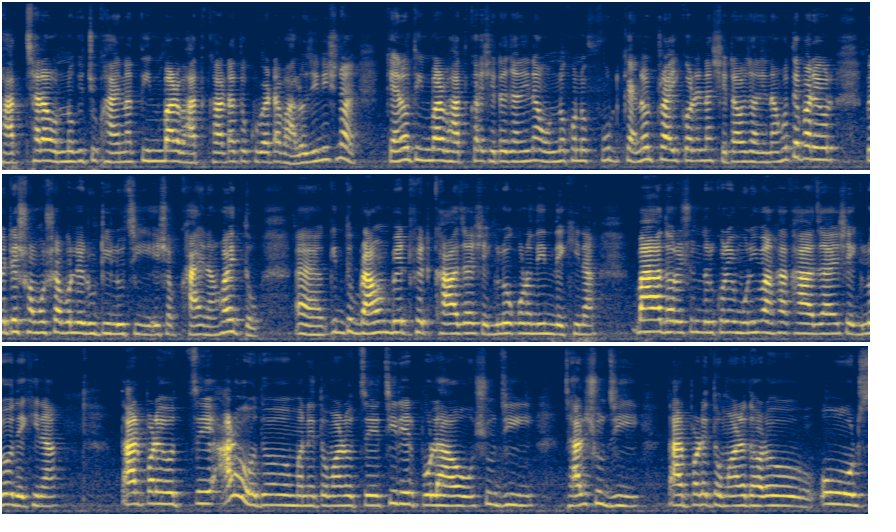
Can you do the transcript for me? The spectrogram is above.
ভাত ছাড়া অন্য কিছু খায় না? তিনবার ভাত খাওয়াটা তো খুব একটা ভালো জিনিস নয়। কেন তিনবার ভাত খায় সেটা জানি না, অন্য কোনো ফুড কেন ট্রাই করে না সেটাও জানি না। হতে পারে ওর পেটের সমস্যা বলে রুটি, লুচি এসব খায় না হয়তো। কিন্তু ব্রাউন ব্রেড ফেড খাওয়া যায় সেগুলোও কোনো দিন দেখি না। বা ধরো সুন্দর করে মুড়ি মাখা খাওয়া যায় সেগুলোও দেখি না। তারপরে হচ্ছে আরও মানে তোমার হচ্ছে চিড়ের পোলাও, সুজি, ঝাল সুজি, তারপরে তোমার ধরো ওটস,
